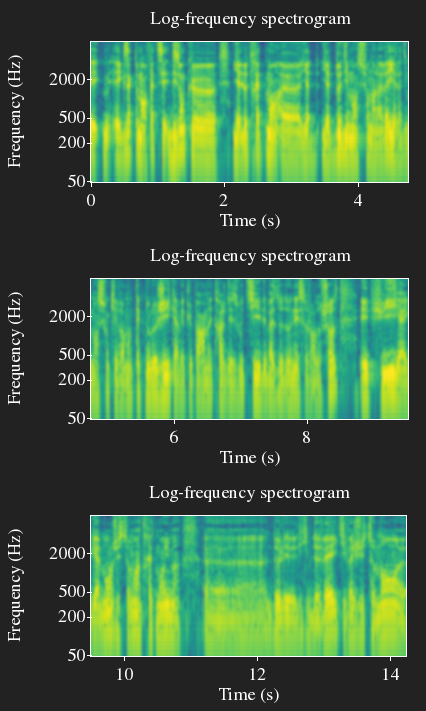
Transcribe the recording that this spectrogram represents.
Exactement. En fait, disons que il y a le traitement, euh, il, y a, y, a, deux dimensions dans la veille. Il y a la dimension qui est vraiment technologique avec le paramétrage des outils, des bases de données, ce genre de choses. Et puis il y a également justement un traitement humain euh, de l'équipe de veille qui va justement euh,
